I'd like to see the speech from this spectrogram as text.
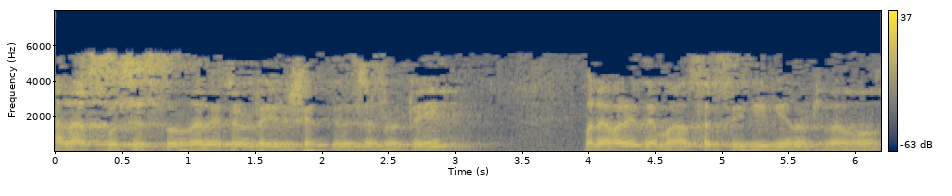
అలా స్పృశిస్తుందనేటువంటి విషయం తెలిసినటువంటి మనం ఎవరైతే మాస్టర్ సివివి అని అంటున్నామో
